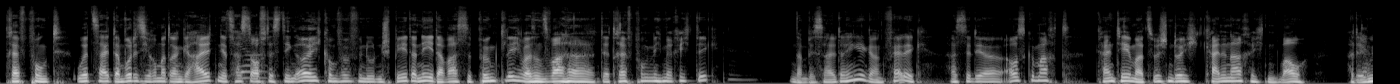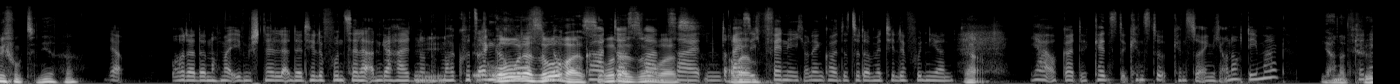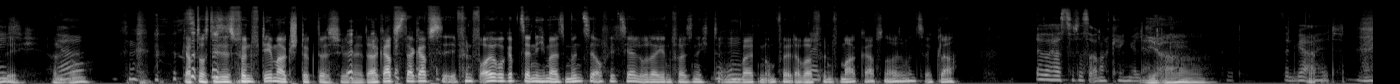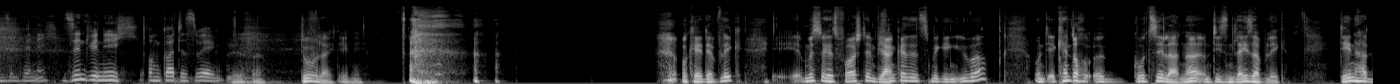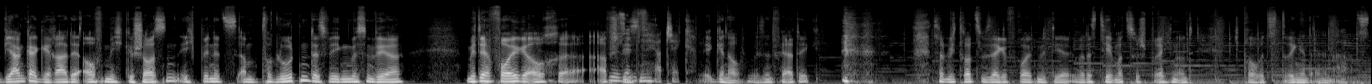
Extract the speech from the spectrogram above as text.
Treffpunkt, Uhrzeit, dann wurde sich auch immer dran gehalten. Jetzt hast du Ja. auf das Ding, oh, ich komme fünf Minuten später. Nee, da warst du pünktlich, weil sonst war der, Treffpunkt nicht mehr richtig. Mhm. Und dann bist du halt da hingegangen. Fertig. Hast du dir ausgemacht? Kein Thema. Zwischendurch keine Nachrichten. Wow. Hat Ja. irgendwie funktioniert. Ne? Oder dann nochmal eben schnell an der Telefonzelle angehalten und Äh, mal kurz oder angerufen. sowas, Oh Gott, oder das waren sowas. Zeiten, Aber- 30 Pfennig und dann konntest du damit telefonieren. Ja. Ja, oh Gott, kennst du, kennst du, kennst du eigentlich auch noch D-Mark? Ja, natürlich. Hallo. Ja. Gab doch dieses 5 D-Mark-Stück, das Schöne. Da gab es da gab's 5 Euro, gibt es ja nicht mehr als Münze offiziell oder jedenfalls nicht im weiten Umfeld, aber Nein. 5 Mark gab es noch als Münze, klar. Also hast du das auch noch kennengelernt? Ja, Okay, gut. Sind wir Ja. alt? Nein, sind wir nicht. Sind wir nicht, um Gottes Willen. Hilfe. Du vielleicht eh nicht. Okay, der Blick, ihr müsst euch jetzt vorstellen, Bianca sitzt mir gegenüber und ihr kennt doch äh, Godzilla, ne? Und diesen Laserblick. Den hat Bianca gerade auf mich geschossen. Ich bin jetzt am Verbluten, deswegen müssen wir mit der Folge auch äh, Wir sind abschließen. fertig. Äh, Genau, wir sind fertig. Es hat mich trotzdem sehr gefreut, mit dir über das Thema zu sprechen und ich brauche jetzt dringend einen Arzt.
